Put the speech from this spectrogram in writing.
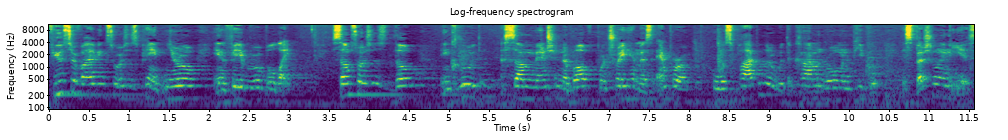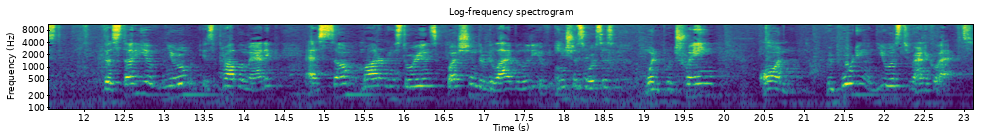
Few surviving sources paint Nero in favorable light. Some sources, though, include some mentioned above, portray him as emperor who was popular with the common Roman people, especially in the East. The study of Nero is problematic as some modern historians question the reliability of ancient sources when portraying on reporting on U.S. tyrannical acts.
